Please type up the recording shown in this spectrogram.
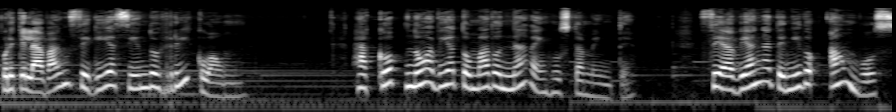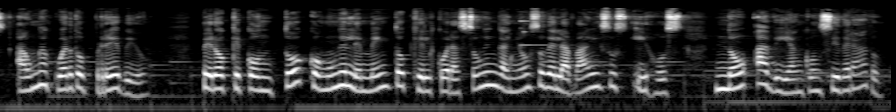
porque Labán seguía siendo rico aún. Jacob no había tomado nada injustamente. Se habían atenido ambos a un acuerdo previo, pero que contó con un elemento que el corazón engañoso de Labán y sus hijos no habían considerado.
